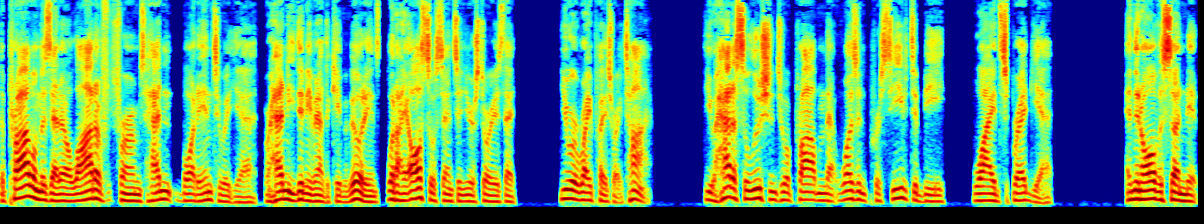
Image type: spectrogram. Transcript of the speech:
The problem is that a lot of firms hadn't bought into it yet or hadn't didn't even have the capability. And what I also sense in your story is that you were right place, right time. You had a solution to a problem that wasn't perceived to be widespread yet. And then all of a sudden it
